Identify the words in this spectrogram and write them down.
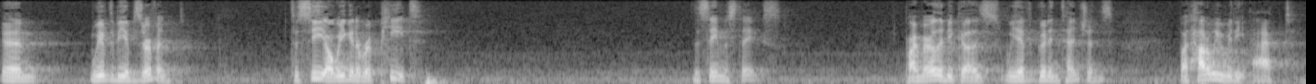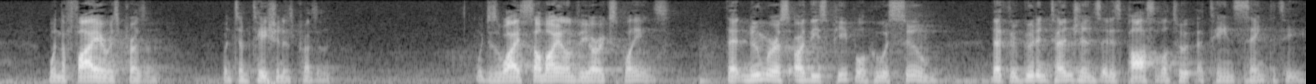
And we have to be observant to see are we going to repeat the same mistakes? Primarily because we have good intentions, but how do we really act? when the fire is present, when temptation is present. Which is why Aun Weor explains that numerous are these people who assume that through good intentions it is possible to attain sanctity.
